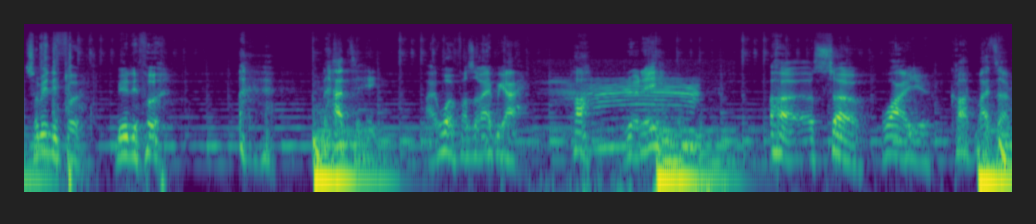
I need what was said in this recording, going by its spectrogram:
So beautiful. Beautiful. Nothing. I work for the FBI. Huh? Really? Uh, so, why you caught myself?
